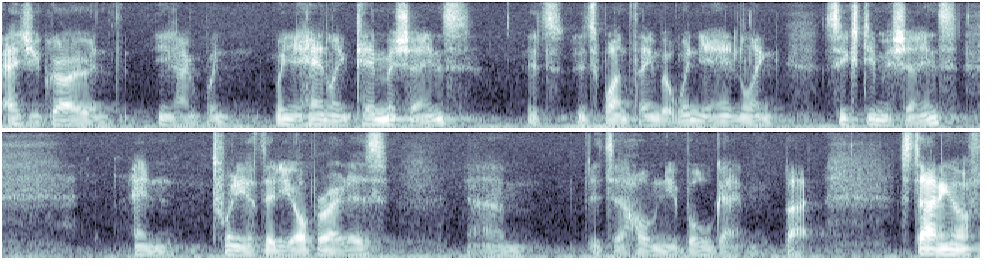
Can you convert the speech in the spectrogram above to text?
as you grow and you know when when you're handling ten machines, it's it's one thing, but when you're handling sixty machines and twenty or thirty operators, um, it's a whole new ball game. But starting off,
